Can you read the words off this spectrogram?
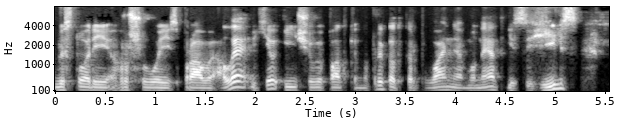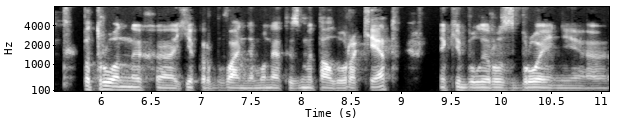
в історії грошової справи. Але є інші випадки, наприклад, карбування монет із гільз патронних, е, є карбування монети з металу ракет які були роззброєні е,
